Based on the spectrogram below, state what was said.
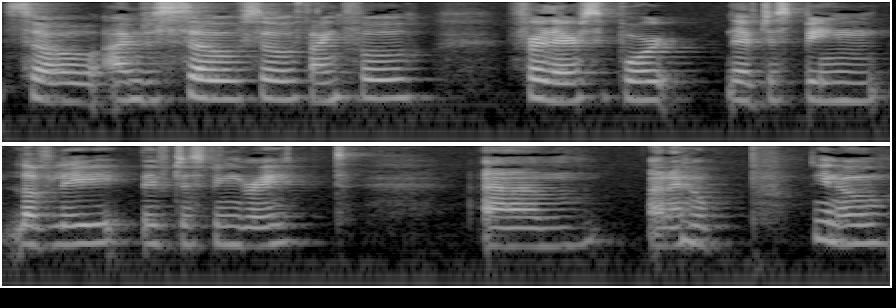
So I'm just so so thankful for their support. They've just been lovely. They've just been great, um, and I hope you know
